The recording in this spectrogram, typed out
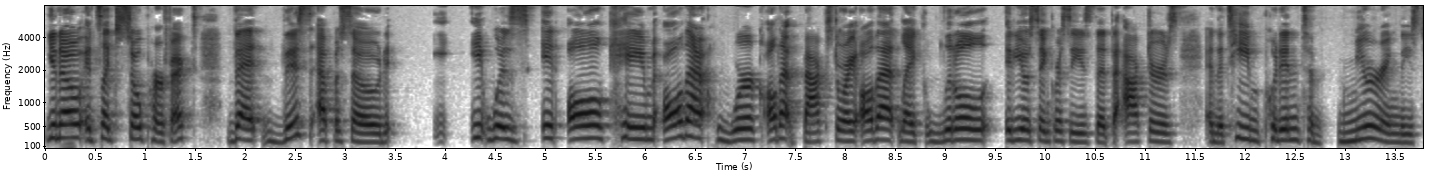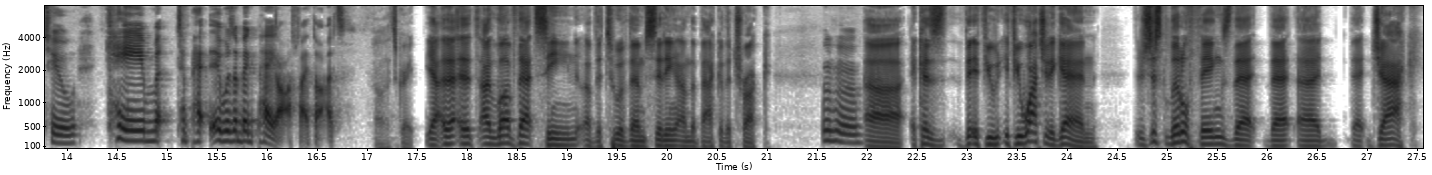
You know, it's like so perfect that this episode it was it all came all that work all that backstory all that like little idiosyncrasies that the actors and the team put into mirroring these two came to pay, it was a big payoff i thought Oh, that's great. Yeah, it's, I love that scene of the two of them sitting on the back of the truck. Because if you if you watch it again, there's just little things that that uh, that Jack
